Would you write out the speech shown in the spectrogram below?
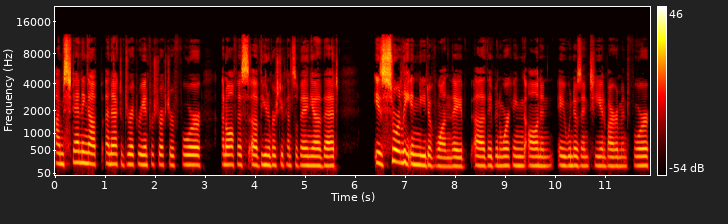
I'm standing up an Active Directory infrastructure for an office of the University of Pennsylvania that is sorely in need of one. They've uh, they've been working on an, a Windows NT environment for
